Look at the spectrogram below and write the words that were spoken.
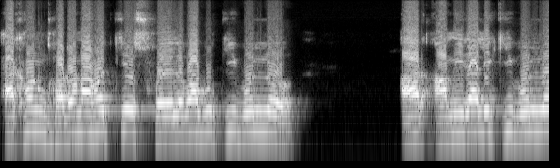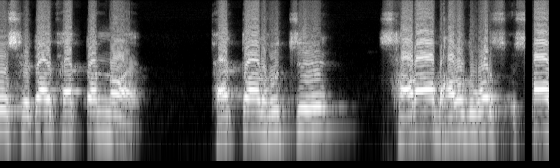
এখন ঘটনা হচ্ছে সোহেলবাবু কি বলল আর আমির আলী কি বলল সেটাই ফ্যাক্টর নয়। ফ্যাক্টর হচ্ছে সারা ভারতবর্ষ, সারা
